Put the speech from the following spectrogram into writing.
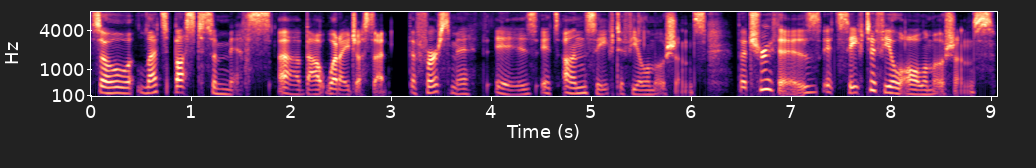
so let's bust some myths about what I just said. The first myth is it's unsafe to feel emotions. The truth is, it's safe to feel all emotions.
